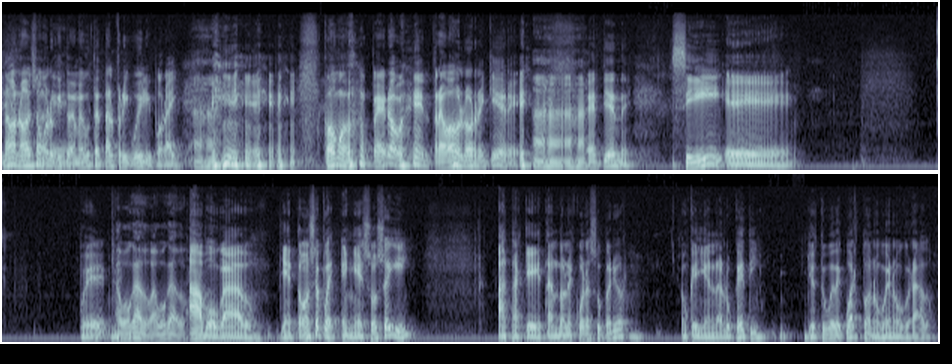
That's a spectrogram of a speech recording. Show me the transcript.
No, no, eso me lo quito. Me gusta estar free willy por ahí. Ajá. Cómodo, pero el trabajo lo requiere. Ajá, ajá. ¿Entiendes? Sí, eh, pues... Abogado, abogado. Abogado. Y entonces, pues, en eso seguí hasta que estando en la escuela superior, ok, y en la Luquetti, yo estuve de cuarto a noveno grado.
